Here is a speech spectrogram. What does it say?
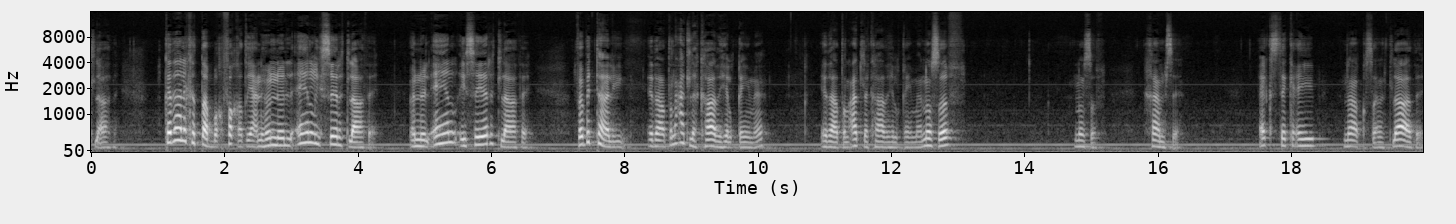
ثلاثة. كذلك تطبق فقط يعني انه L يصير ثلاثة. انه L يصير ثلاثة. فبالتالي إذا طلعت لك هذه القيمة إذا طلعت لك هذه القيمة نصف نصف خمسة. إكس تكعيب ناقصا ثلاثة.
